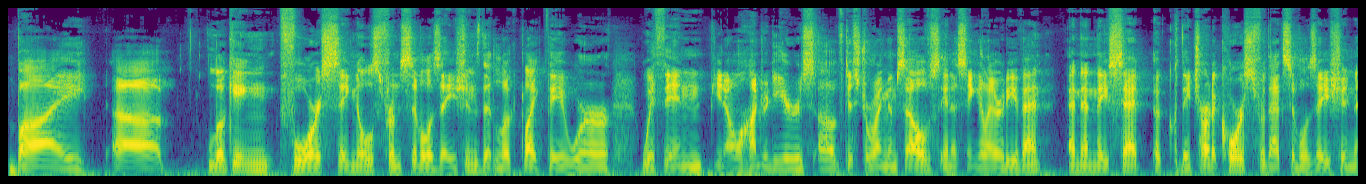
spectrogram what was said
by uh, looking for signals from civilizations that looked like they were within, you know, 100 years of destroying themselves in a singularity event. And then they set, a, they chart a course for that civilization.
